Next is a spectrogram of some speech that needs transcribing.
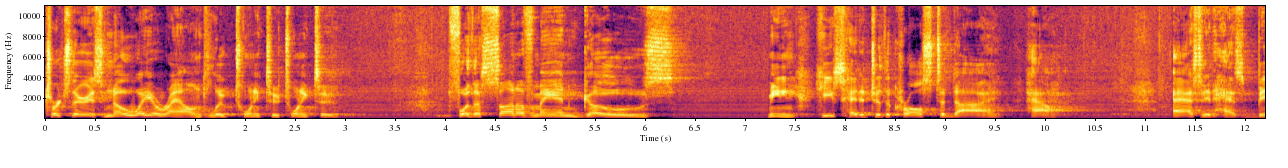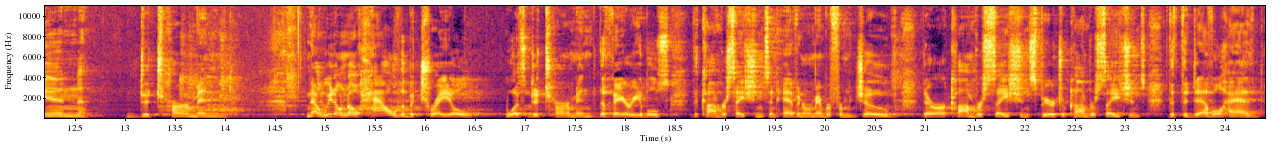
Church, there is no way around Luke 22 22. For the Son of Man goes, meaning he's headed to the cross to die. How? As it has been determined. Now, we don't know how the betrayal was determined, the variables, the conversations in heaven. Remember from Job, there are conversations, spiritual conversations that the devil had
